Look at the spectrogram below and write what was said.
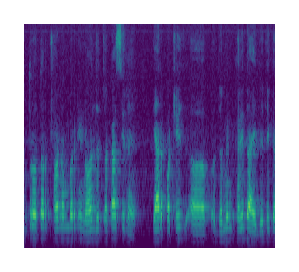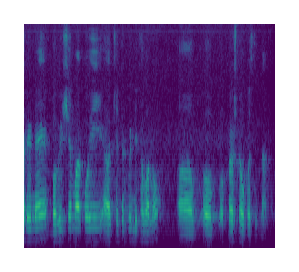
ઉત્તરોત્તર છ નંબરની નોંધ ચકાસીને ત્યાર પછી જ જમીન ખરીદાય, જેથી કરીને ભવિષ્યમાં કોઈ છેતરપિંડી થવાનો પ્રશ્ન ઉપસ્થિત ના થાય.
